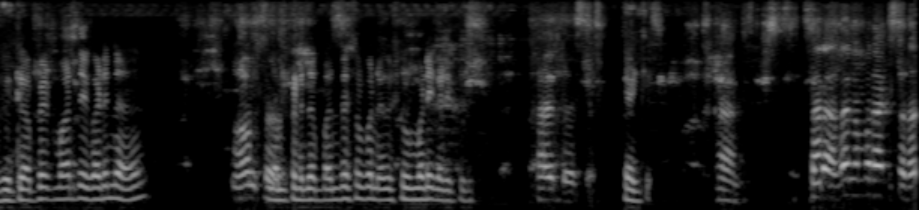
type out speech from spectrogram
ಓಕೆ ಅಪ್ಡೇಟ್ ಮಾಡ್ತೀವಿ ಗಾಡಿನ? ಹ್ಞೂ ಸರ್. ನಮ್ಮ ಕಡೆಯಿಂದ ಬಂದರೆ ಸ್ವಲ್ಪ ನೆಗೋಷಿಯೇಟ್ ಮಾಡಿ ಗಾಡಿ ಕೊಡಿ. ಆಯ್ತು ಸರ್. ಥ್ಯಾಂಕ್ ಯು ಹಾಂ. ಸರ್ ಅದ ನಂಬರ್ ಹಾಕಿ ಸರ್.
